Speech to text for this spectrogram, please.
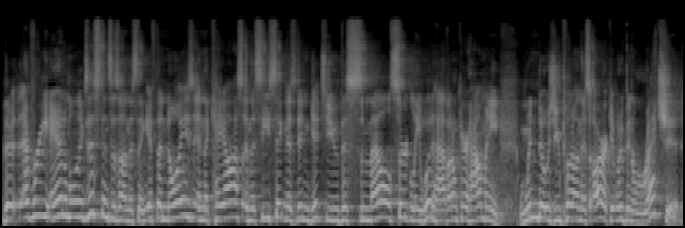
there, every animal in existence is on this thing. If the noise and the chaos and the seasickness didn't get to you, the smell certainly would have. I don't care how many windows you put on this ark, it would have been wretched.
